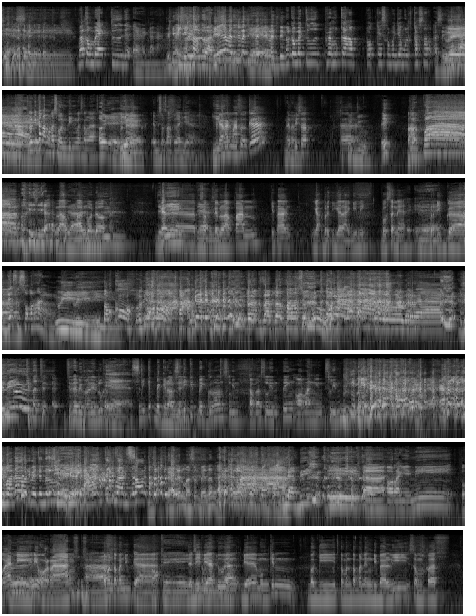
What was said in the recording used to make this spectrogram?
Asik. Welcome back to the eh enggak enggak. Gitu gituan. Iya, lanjutin, lanjutin, Yeah. lanjutin, lanjutin. Welcome back to Pramuka Podcast Remaja Mulut Kasar. Asik. Soalnya kita enggak pernah sounding masalah. Oh iya, iya Bener. kan? Episode 1 aja. Sekarang masuk ke episode eh, Tujuh. Eh, Delapan. Oh iya. 8 bodoh. Jadi kan eh, episode ya, ke-8 kita nggak bertiga lagi nih. Bosen ya? Iya. Bertiga. ada seseorang Wih, tokoh. bangsat Kepala suku. Aduh, berat. Jadi kita cer- eh, cerita backgroundnya dulu kan. Iya, sedikit background. Sedikit background selin kabar selinting orang yang selinting. Gimana kalau di mention terus? Anjing bangsat. Benan masuk Benan Jadi i, eh, orang ini Pokoknya nih ini orang Ah. teman-teman juga. Oke, Jadi si dia teman tuh juga. yang dia mungkin bagi teman-teman yang di Bali sempet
